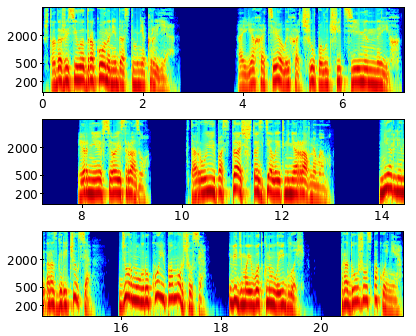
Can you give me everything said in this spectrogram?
что даже сила дракона не даст мне крылья. А я хотел и хочу получить именно их. Вернее, все и сразу. Вторую ипостась, что сделает меня равным им. Мерлин разгорячился, дернул рукой и поморщился. Видимо, его ткнуло иглой. Продолжил спокойнее.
